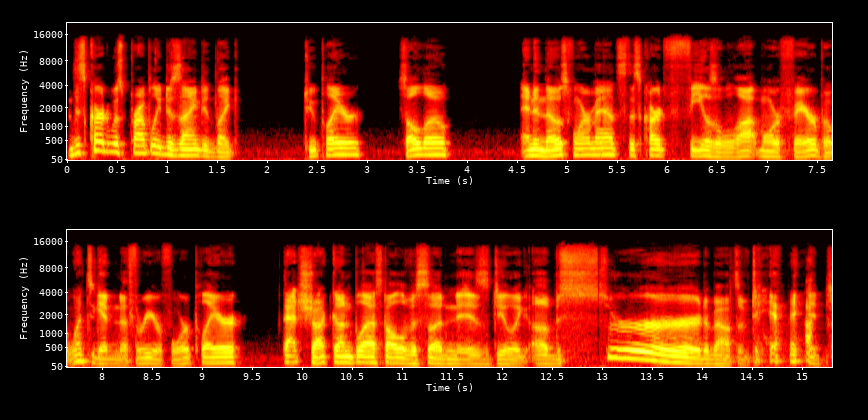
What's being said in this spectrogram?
this card was probably designed in like two player, solo, and in those formats, this card feels a lot more fair. But once you get into three or four player, that shotgun blast all of a sudden is dealing absurd amounts of damage.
